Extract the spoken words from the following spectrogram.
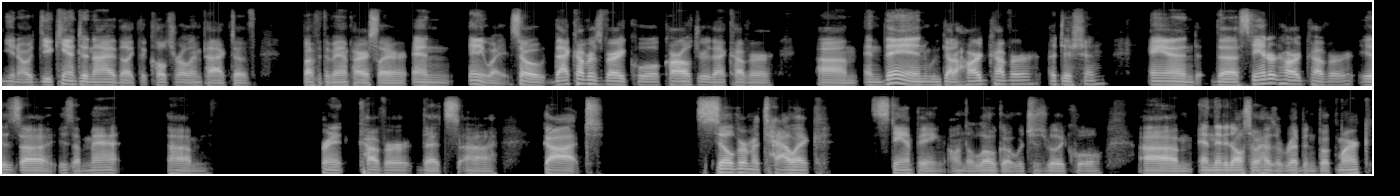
you know you can't deny the, like the cultural impact of buffy the vampire slayer. And anyway so that cover is very cool. Karl drew that cover. Um, and then we've got a hardcover edition, and the standard hardcover is uh, is a matte um, print cover that's uh, got silver metallic stamping on the logo, which is really cool. Um, and then it also has a ribbon bookmark,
